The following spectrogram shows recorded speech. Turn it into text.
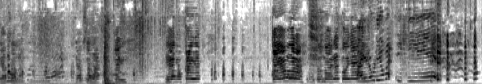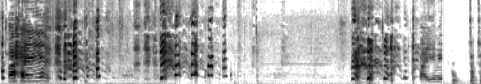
จับสลักจับสลักเดี๋ยวไกลเดี๋ยวเอาไกลเลยไกลเอามากันนะไอ้ตัวน้อยและตัวใหญ่ไปเร็วๆมันอีกทีไปไปนี่ถูกจับ ฉ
